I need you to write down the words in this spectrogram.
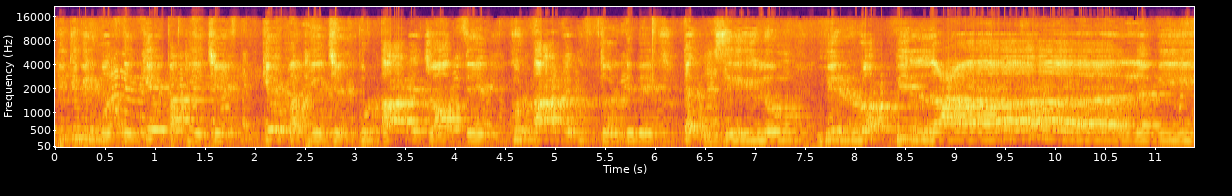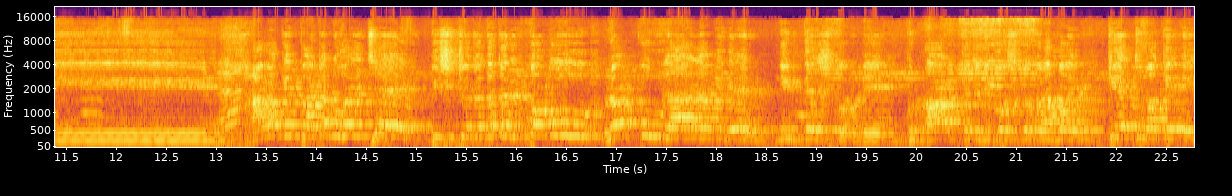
পৃথিবীর মধ্যে কে পাঠিয়েছেন কে পাঠিয়েছেন কুরআনে জবাব দে কুরআনে উত্তর দেবে তানজিলুম মির রাব্বিল আলামিন। করবে যদি প্রশ্ন করা হয়, কে তোমাকে এই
